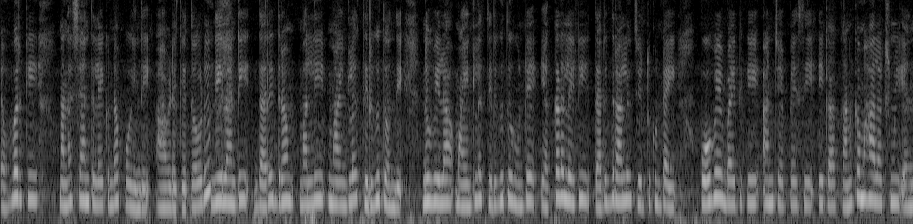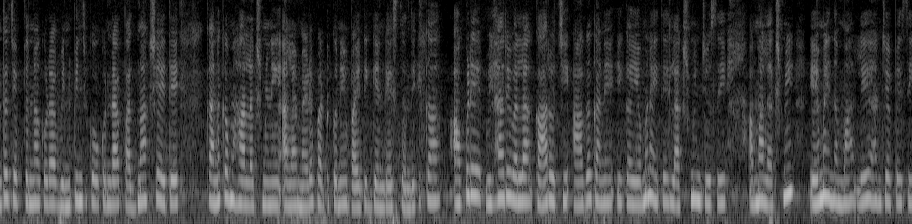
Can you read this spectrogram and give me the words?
ఎవ్వరికి మనశ్శాంతి లేకుండా పోయింది. ఆవిడకి తోడు నీలాంటి దరిద్రం మళ్ళీ మా ఇంట్లో తిరుగుతోంది. నువ్వు ఇలా మా ఇంట్లో తిరుగుతూ ఉంటే ఎక్కడ లేని దరిద్రాలు చుట్టుకుంటాయి. పోవే బయటికి అని చెప్పేసి ఇక కనక మహాలక్ష్మి ఎంత చెప్తున్నా కూడా వినిపించుకోకుండా పద్మాక్షి అయితే కనక మహాలక్ష్మిని అలా మెడ పట్టుకుని బయటికి గెంటేస్తుంది. ఇక అప్పుడే విహారీ వల్ల కారు వచ్చి ఆగగానే ఇక యమున అయితే లక్ష్మిని చూసి అమ్మ లక్ష్మి ఏమైందమ్మా? లే అని చెప్పేసి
